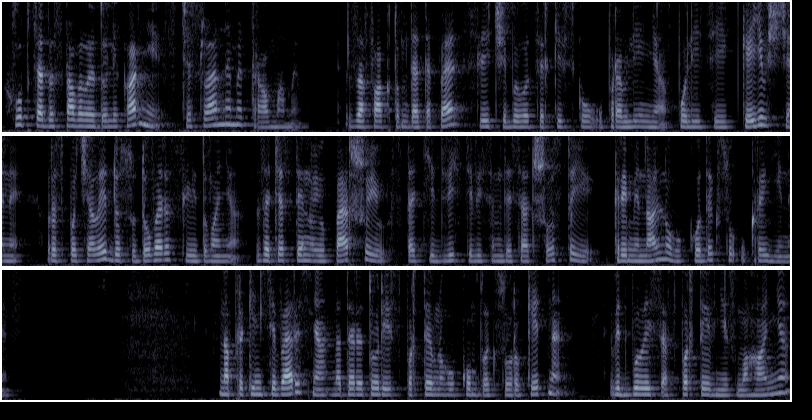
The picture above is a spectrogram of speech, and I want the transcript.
Хлопця доставили до лікарні з численними травмами. За фактом ДТП слідчі Білоцерківського управління поліції Київщини розпочали досудове розслідування за частиною 1 статті 286 Кримінального кодексу України. Наприкінці вересня на території спортивного комплексу Рокитне відбулися спортивні змагання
